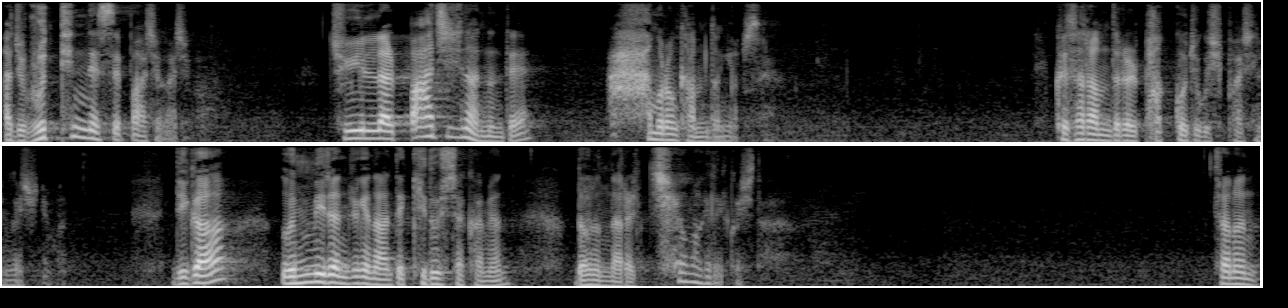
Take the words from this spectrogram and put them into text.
아주 루틴네스에 빠져가지고 주일날 빠지진 않는데 아무런 감동이 없어요. 그 사람들을 바꿔주고 싶어 하시는 거예요, 주님은. 네가 은밀한 중에 나한테 기도 시작하면 너는 나를 체험하게 될 것이다. 저는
